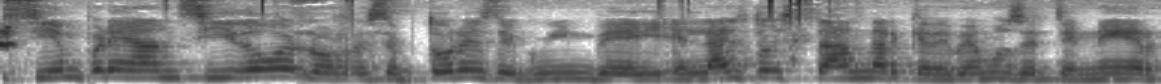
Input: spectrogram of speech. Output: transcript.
siempre han sido los receptores de Green Bay, el alto estándar que debemos de tener,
